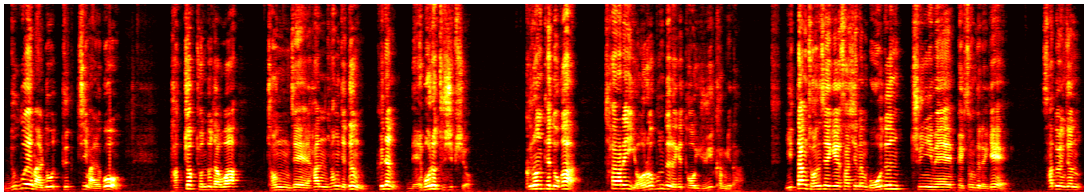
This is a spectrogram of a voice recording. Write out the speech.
누구의 말도 듣지 말고 박적 전도자와 정재한 형제 등 그냥 내버려 두십시오. 그런 태도가 차라리 여러분들에게 더 유익합니다. 이 땅 전 세계에 사시는 모든 주님의 백성들에게 사도행전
